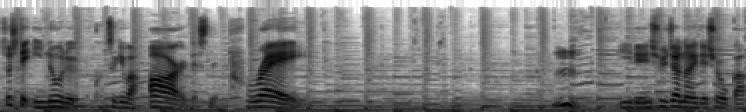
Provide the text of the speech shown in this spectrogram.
そして祈る。次は R ですね。pray。うん。いい練習じゃないでしょうか。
